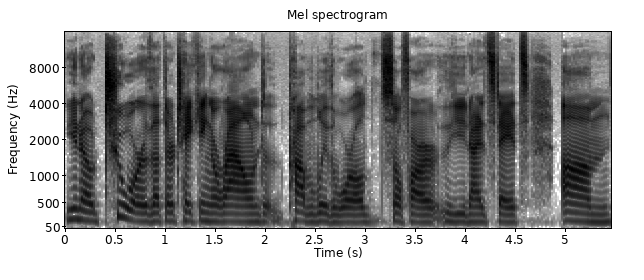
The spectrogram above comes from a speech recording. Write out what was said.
you know, tour that they're taking around probably the world so far, the United States. Um,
